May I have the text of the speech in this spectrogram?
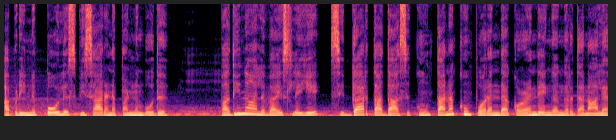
அப்படின்னு போலீஸ் விசாரணை பண்ணும்போது பதினாலு வயசுலயே சித்தார்த்தா தாஸுக்கும் தனக்கும் பிறந்த குழந்தைங்கிறதுனால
